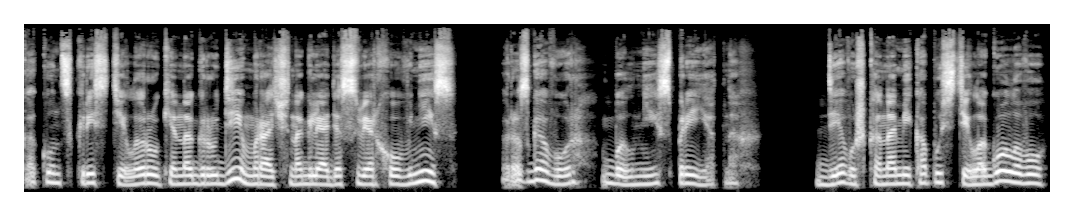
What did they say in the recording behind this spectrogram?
как он скрестил руки на груди, мрачно глядя сверху вниз, разговор был не из приятных. Девушка на миг опустила голову,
